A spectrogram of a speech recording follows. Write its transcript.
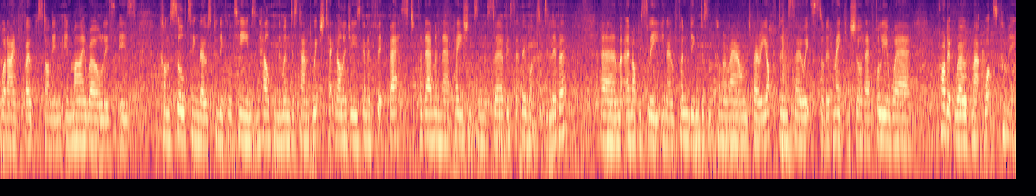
what I've focused on in, in my role is is consulting those clinical teams and helping them understand which technology is going to fit best for them and their patients and the service that they want to deliver. Um, and obviously, you know, funding doesn't come around very often, so it's sort of making sure they're fully aware. Product roadmap, what's coming,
